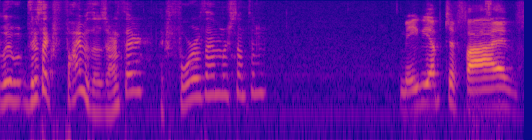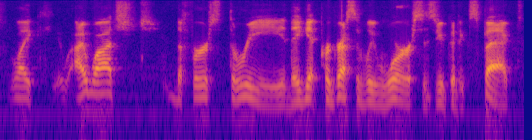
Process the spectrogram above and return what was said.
Wait, There's like five of those, aren't there? Like four of them or something. Maybe up to five. Like I watched the first three; they get progressively worse, as you could expect.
